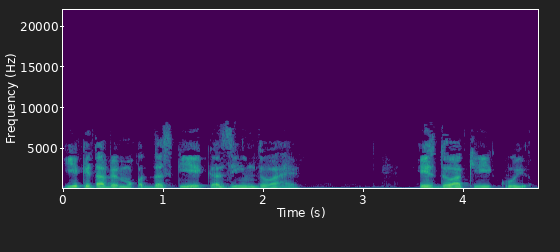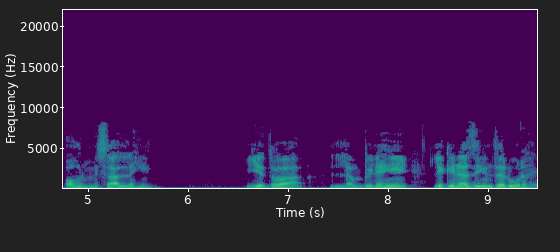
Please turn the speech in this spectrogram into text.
یہ کتاب مقدس کی ایک عظیم دعا ہے۔ اس دعا کی کوئی اور مثال نہیں۔ یہ دعا لمبی نہیں، لیکن عظیم ضرور ہے۔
